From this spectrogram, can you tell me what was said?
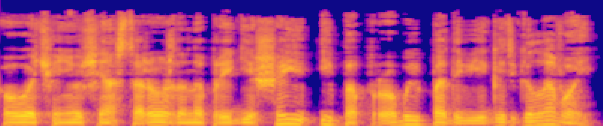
Очень-очень осторожно напряги шею и попробуй подвигать головой.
